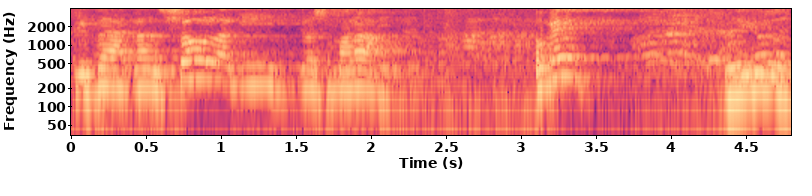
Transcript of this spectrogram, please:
Kita akan show lagi ke Semarang. Oke? 不用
